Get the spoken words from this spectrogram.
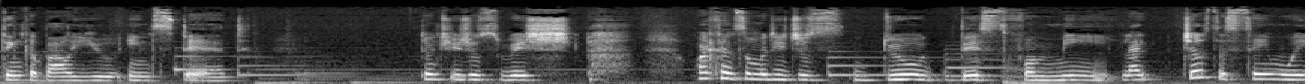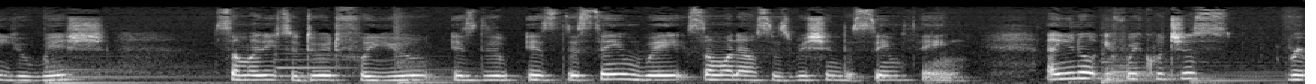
think about you instead. Don't you just wish why can't somebody just do this for me? Like just the same way you wish somebody to do it for you is the is the same way someone else is wishing the same thing. And you know, if we could just re-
